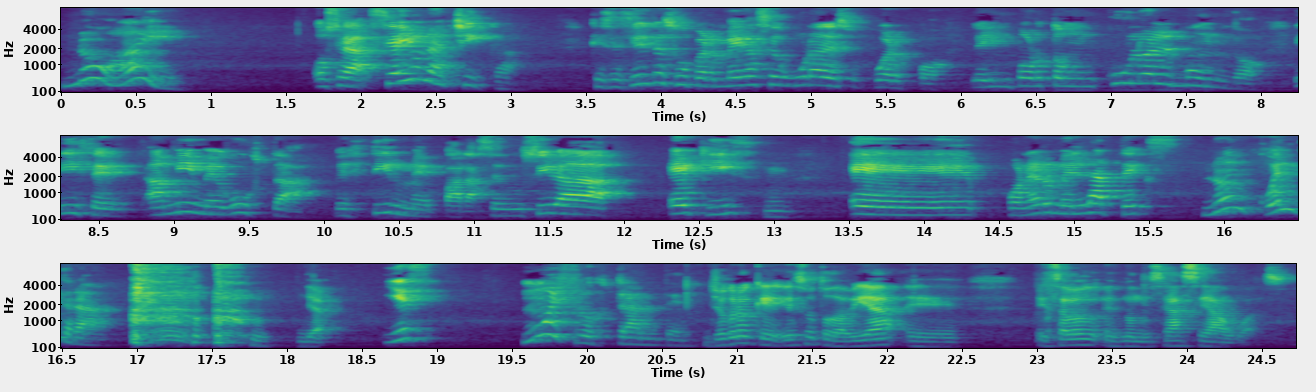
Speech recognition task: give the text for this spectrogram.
No hay. O sea, si hay una chica que se siente súper mega segura de su cuerpo, le importa un culo el mundo, dice, a mí me gusta vestirme para seducir a X, Mm. eh, ponerme látex, no encuentra. Ya. Y es muy frustrante. Yo creo que eso todavía eh, es algo en donde se hace aguas.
